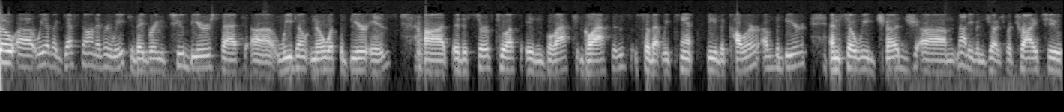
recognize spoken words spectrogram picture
So uh, we have a guest on every week. They bring two beers that uh, we don't know what the beer is. Uh, it is served to us in black glasses so that we can't see the color of the beer. And so we judge, um, not even judge, but try to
